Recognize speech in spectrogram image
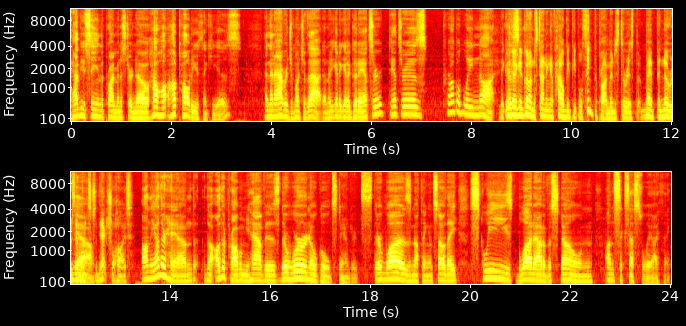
have you seen the prime minister? No. How, how, how tall do you think he is? And then average a bunch of that. And are you going to get a good answer? The answer is Probably not, because you're going to get a good understanding of how big people think the prime minister is, but may have been no resemblance yeah. to the actual height. On the other hand, the other problem you have is there were no gold standards. There was nothing, and so they squeezed blood out of a stone unsuccessfully. I think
